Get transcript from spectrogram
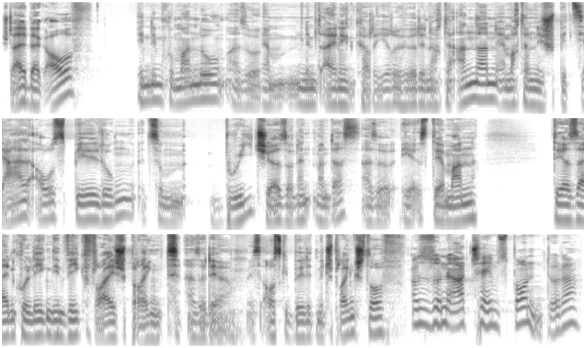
steil bergauf in dem Kommando. Also er nimmt eine Karrierehürde nach der anderen. Er macht dann eine Spezialausbildung zum Breacher, so nennt man das. Also er ist der Mann, der seinen Kollegen den Weg freisprengt. Also der ist ausgebildet mit Sprengstoff. Also so eine Art James Bond, oder?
